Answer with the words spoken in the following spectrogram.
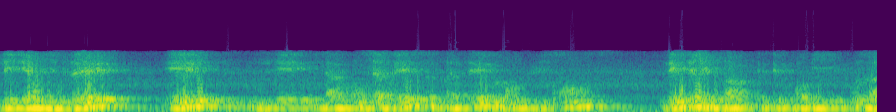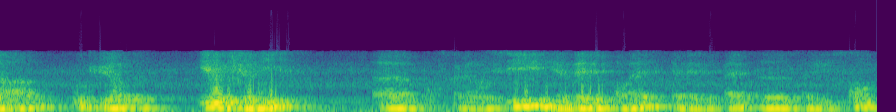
légalisée et il a conservé ce traité en puissance les territoires qui étaient promis aux Arabes, aux Kurdes et aux sionistes, parce que là aussi il y avait des promesses qui avaient été faites s'agissant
